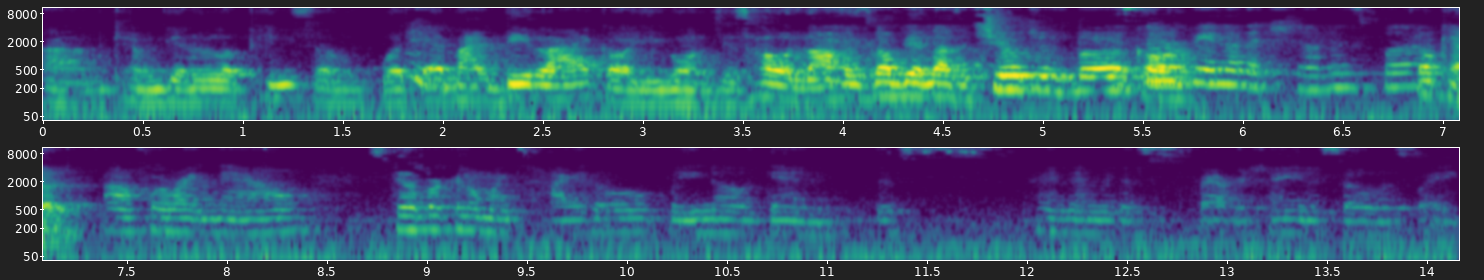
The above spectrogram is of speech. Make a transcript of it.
Um, can we get a little piece of what that might be like, or you want to just hold it off? It's going to be another children's book, It's going to be another children's book. Okay. Um, for right now, still working on my title, but you know, again, this pandemic is forever changing, so it's like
